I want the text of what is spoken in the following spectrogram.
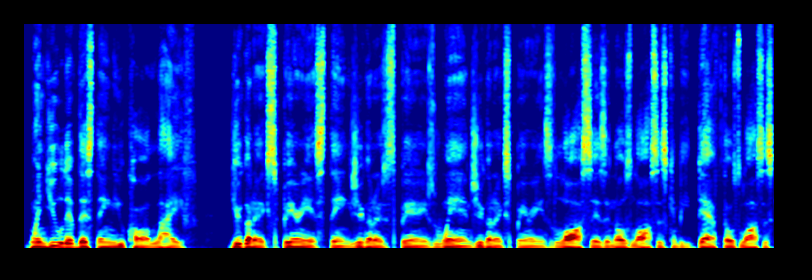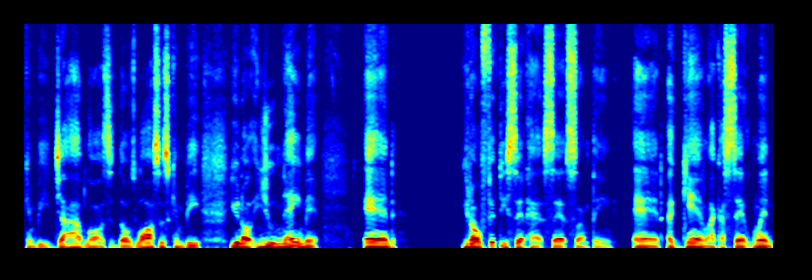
when you live this thing you call life you're going to experience things. You're going to experience wins. You're going to experience losses and those losses can be death. Those losses can be job losses. Those losses can be you know you name it and you know 50 cent had said something and again like i said when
